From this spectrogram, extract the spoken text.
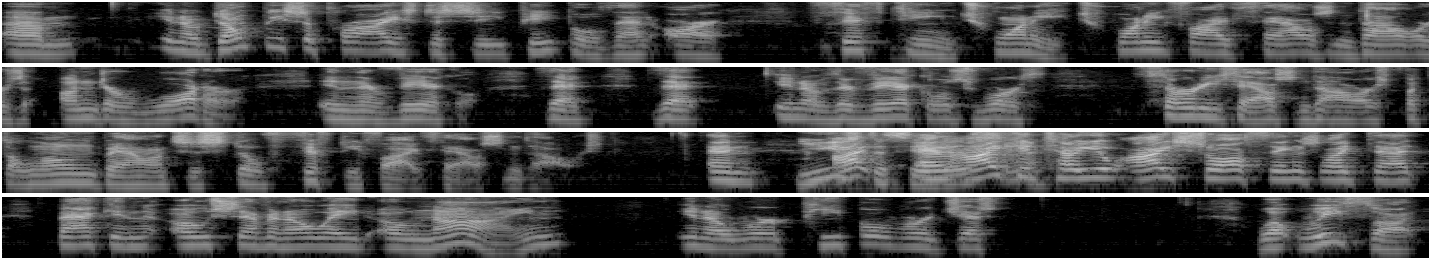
Um, you know, don't be surprised to see people that are 15 20 25000 dollars underwater in their vehicle that that you know their vehicle's worth $30000 but the loan balance is still $55000 and You used I, to see and this. I yeah. can tell you I saw things like that back in 07 08 09 you know where people were just what we thought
